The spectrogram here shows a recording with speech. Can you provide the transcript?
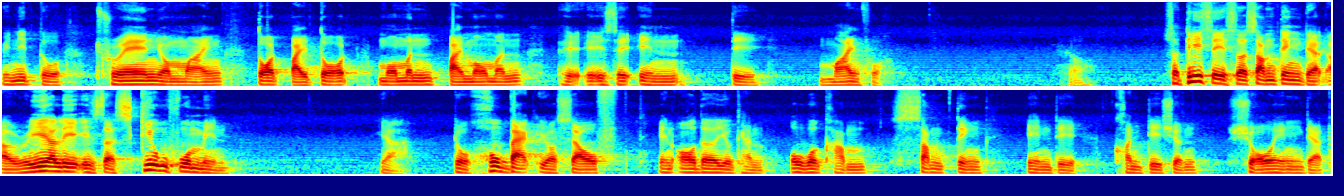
we need to train your mind thought by thought, moment by moment, is in the mindful. So this is uh, something that uh, really is a skillful mean. Yeah, to hold back yourself in order you can overcome something in the condition showing that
